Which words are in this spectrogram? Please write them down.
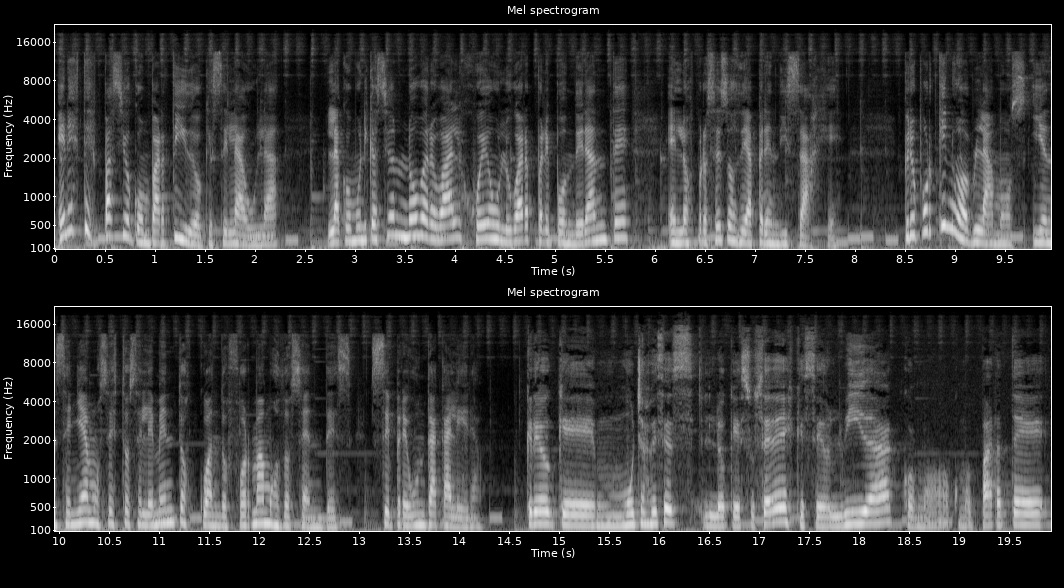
En este espacio compartido que es el aula, la comunicación no verbal juega un lugar preponderante en los procesos de aprendizaje. Pero ¿por qué no hablamos y enseñamos estos elementos cuando formamos docentes? Se pregunta Calera. Creo que muchas veces lo que sucede es que se olvida como, como parte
